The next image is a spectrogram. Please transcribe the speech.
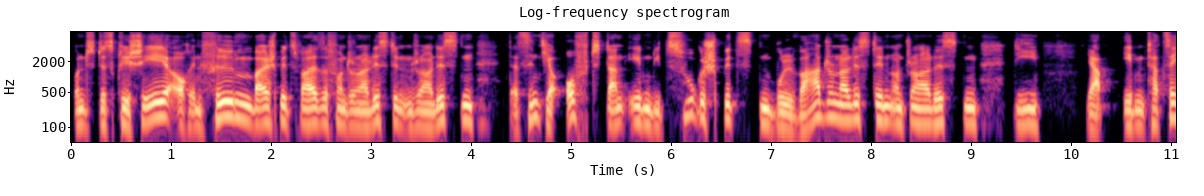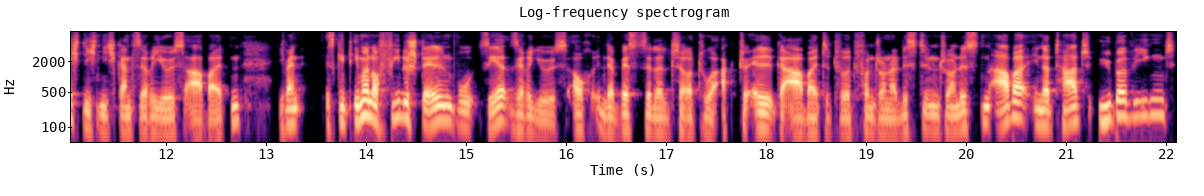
Und das Klischee, auch in Filmen beispielsweise von Journalistinnen und Journalisten, das sind ja oft dann eben die zugespitzten Boulevardjournalistinnen und Journalisten, die ja eben tatsächlich nicht ganz seriös arbeiten. Ich meine, es gibt immer noch viele Stellen, wo sehr seriös auch in der Bestsellerliteratur aktuell gearbeitet wird von Journalistinnen und Journalisten, aber in der Tat überwiegend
